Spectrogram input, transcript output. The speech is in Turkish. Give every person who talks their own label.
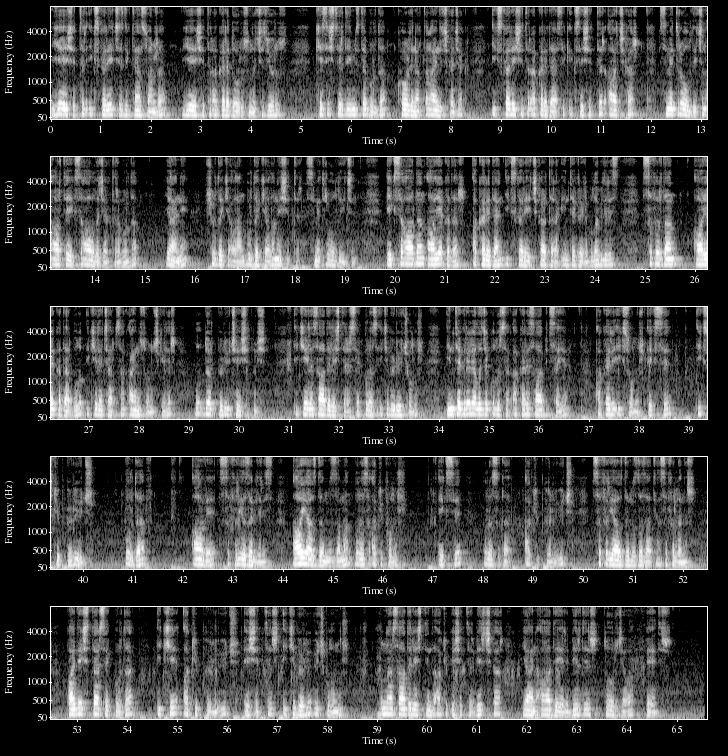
Speaker 1: y eşittir x kareyi çizdikten sonra y eşittir a kare doğrusunda çiziyoruz. Kesiştirdiğimizde burada koordinatlar aynı çıkacak. x kare eşittir a kare dersek x eşittir a çıkar. Simetri olduğu için artı eksi a olacaktır burada. Yani şuradaki alan buradaki alan eşittir. Simetri olduğu için. Eksi a'dan a'ya kadar a kareden x kareyi çıkartarak integrali bulabiliriz. Sıfırdan a'ya kadar bulup 2 ile çarpsak aynı sonuç gelir. Bu 4 bölü 3'e eşitmiş. 2 ile sadeleştirirsek burası 2 bölü 3 olur. İntegrali alacak olursak a kare sabit sayı. a kare x olur. Eksi x küp bölü 3. Burada a ve 0 yazabiliriz. a yazdığımız zaman burası a küp olur. Eksi burası da a küp bölü 3. 0 yazdığımızda zaten sıfırlanır. Payda eşitlersek burada 2 a küp bölü 3 eşittir. 2 bölü 3 bulunur. Bunlar sadeleştiğinde a küp eşittir 1 çıkar. Yani a değeri 1'dir. Doğru cevap B'dir.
